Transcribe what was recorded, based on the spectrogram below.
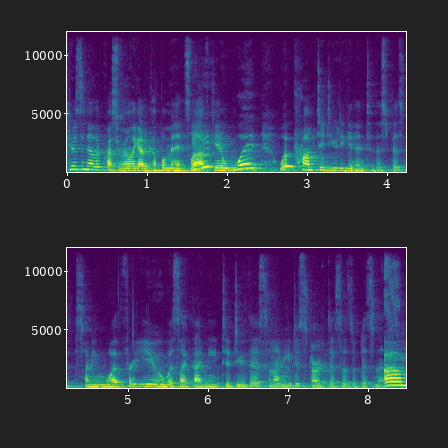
here's another question. We only got a couple minutes left. Mm-hmm. You know, what what prompted you to get into this business? I mean, what for you was like, I need to do this and I need to start this as a business? Um,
